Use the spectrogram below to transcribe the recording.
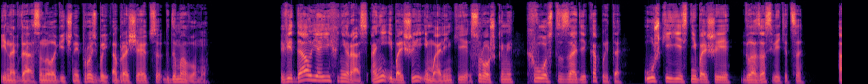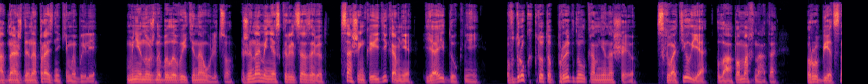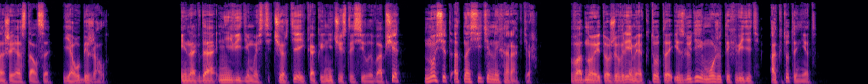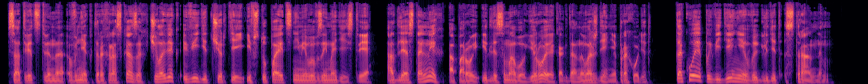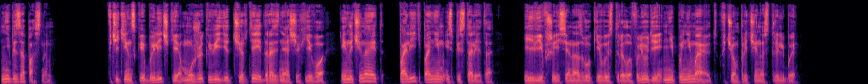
Иногда с аналогичной просьбой обращаются к домовому. Видал я их не раз, они и большие, и маленькие, с рожками, хвост сзади, копыта. Ушки есть небольшие, глаза светятся. Однажды на празднике мы были. Мне нужно было выйти на улицу. Жена меня с крыльца зовет. «Сашенька, иди ко мне». Я иду к ней. Вдруг кто-то прыгнул ко мне на шею. Схватил я, лапа мохната. Рубец на шее остался. Я убежал. Иногда невидимость чертей, как и нечистой силы вообще, носит относительный характер. В одно и то же время кто-то из людей может их видеть, а кто-то нет. Соответственно, в некоторых рассказах человек видит чертей и вступает с ними во взаимодействие, а для остальных, а порой и для самого героя, когда наваждение проходит, такое поведение выглядит странным, небезопасным. В читинской быличке мужик видит чертей, дразнящих его, и начинает палить по ним из пистолета. Явившиеся на звуки выстрелов люди не понимают, в чем причина стрельбы.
